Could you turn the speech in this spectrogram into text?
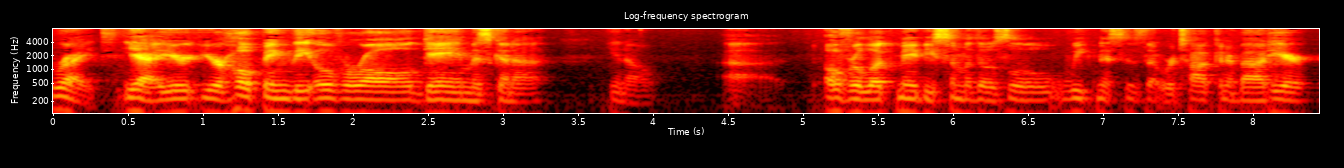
Right. Yeah, you're you're hoping the overall game is gonna, you know, uh, overlook maybe some of those little weaknesses that we're talking about here.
